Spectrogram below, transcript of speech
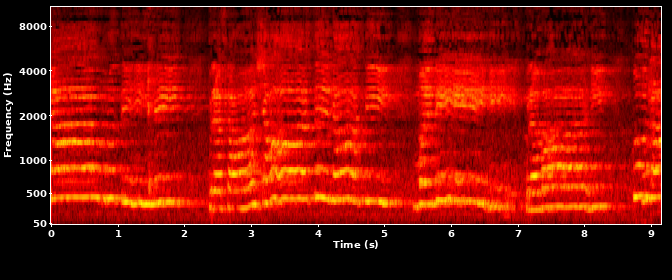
जागृतीने प्रकाशात नाती मनेही प्रवाही तुला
